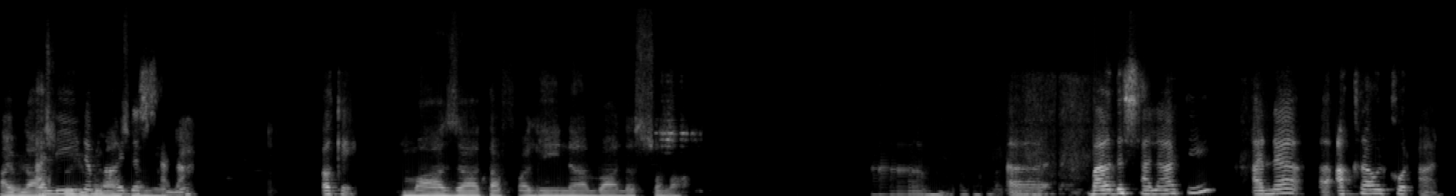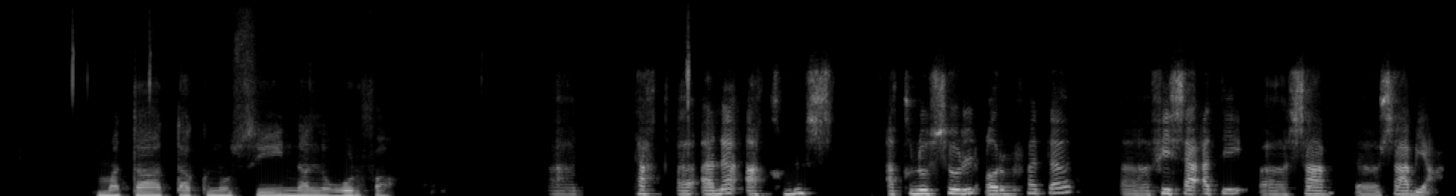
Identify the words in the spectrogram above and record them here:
علينا بعد الصلاة. Okay? ماذا تفعلين بعد الصلاة؟ آه، بعد الصلاة أنا أقرأ القرآن. متى تكنسين الغرفة؟ آه، آه، أنا أكنس أكنس الغرفة في ساعة ساب- سابعة.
